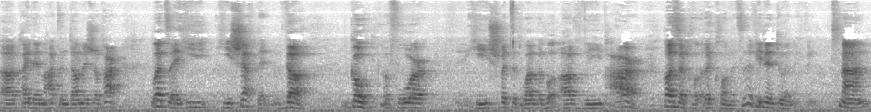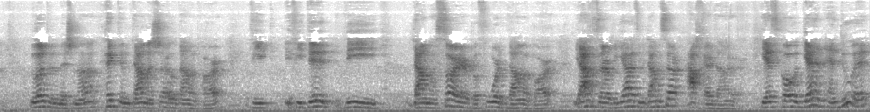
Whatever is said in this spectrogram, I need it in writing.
uh, Let's say he he shechted the goat before he the blood of the, of the par. Plus, if he didn't do anything. It's not we learned in the Mishnah, Hikdim Dama Shar Dama Par. If he if he did the Dama Sar before the Dama Par, Yachzer V'Yazim Dama Sar Acher Dama He has to go again and do it,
